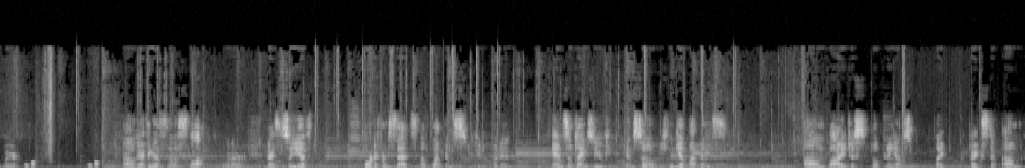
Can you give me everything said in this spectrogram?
Weird. Okay, I think that's the slot or whatever. Nice. So you have four different sets of weapons you can put in, and sometimes you can, and so you can get weapons um by just opening up like by um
